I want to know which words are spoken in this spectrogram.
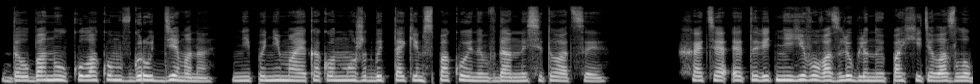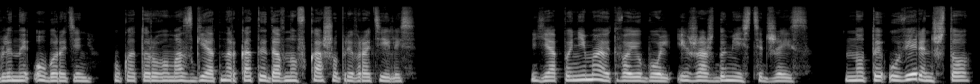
Долбанул кулаком в грудь демона, не понимая, как он может быть таким спокойным в данной ситуации. Хотя это ведь не его возлюбленную похитил озлобленный оборотень, у которого мозги от наркоты давно в кашу превратились. «Я понимаю твою боль и жажду мести, Джейс. Но ты уверен, что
